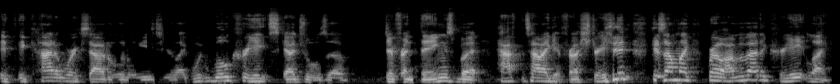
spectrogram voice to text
it, it kind of works out a little easier. Like we'll create schedules of different things but half the time i get frustrated because i'm like bro i'm about to create like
